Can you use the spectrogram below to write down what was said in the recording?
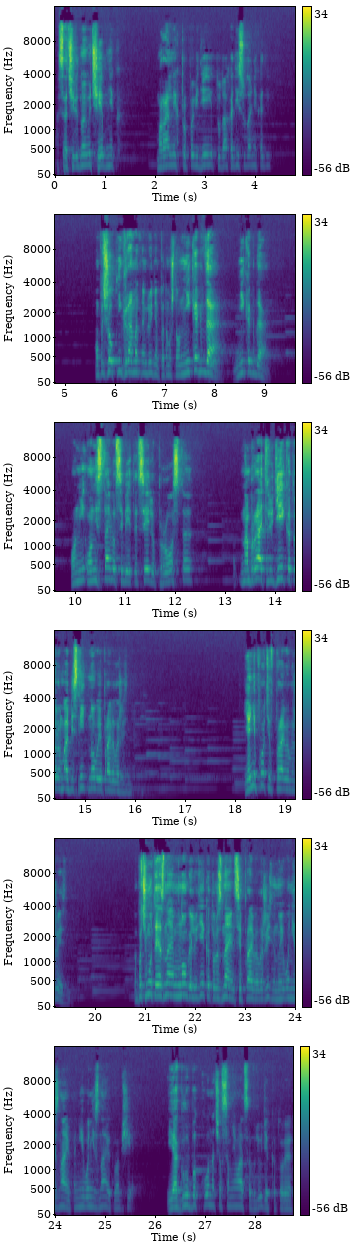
очередной учебник моральных проповедей, туда ходи, сюда не ходи. Он пришел к неграмотным людям, потому что он никогда, никогда, он не, он не ставил себе этой целью просто набрать людей, которым объяснить новые правила жизни. Я не против правил жизни. Но почему-то я знаю много людей, которые знают все правила жизни, но его не знают. Они его не знают вообще. И я глубоко начал сомневаться в людях, которые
